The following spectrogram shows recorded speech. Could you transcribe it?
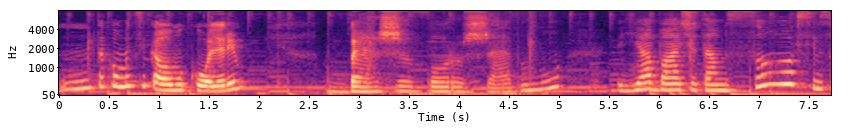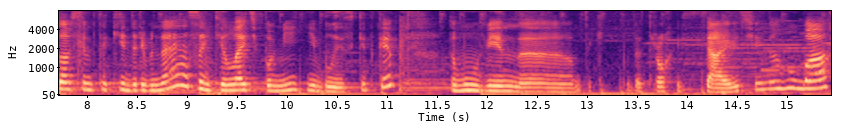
В такому цікавому кольорі. Бежево-рожевому. Я бачу там зовсім зовсім такі дрібнесенькі, ледь помітні блискітки. Тому він е, такий буде трохи сяючий на губах.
